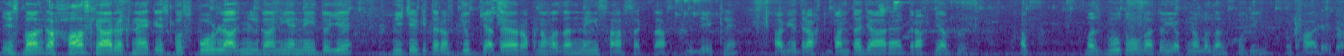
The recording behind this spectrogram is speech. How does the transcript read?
اس بات کا خاص خیال رکھنا ہے کہ اس کو سپورٹ لازمی لگانی ہے، نہیں تو یہ نیچے کی طرف جھک جاتا ہے اور اپنا وزن نہیں سار سکتا۔ دیکھ لیں، اب یہ درخت بنتا جا رہا ہے۔ درخت جب مضبوط ہوگا تو یہ اپنا وزن خود ہی اٹھا لے گا۔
